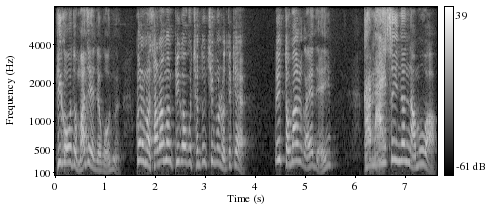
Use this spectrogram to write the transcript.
비가 오도 맞아야 되고 그러면 사람은 비가 오고 천둥 치면 어떻게? 도망을 가야 돼. 가만히 서 있는 나무와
